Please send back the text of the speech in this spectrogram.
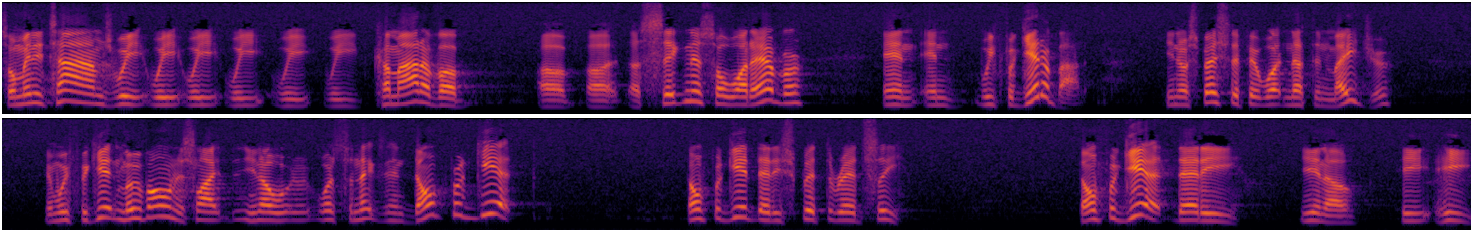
So many times we, we, we, we, we, we come out of a, a, a sickness or whatever and, and we forget about it. You know, especially if it wasn't nothing major. And we forget and move on. It's like, you know, what's the next? And don't forget, don't forget that he split the Red Sea. Don't forget that he, you know, he, he,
